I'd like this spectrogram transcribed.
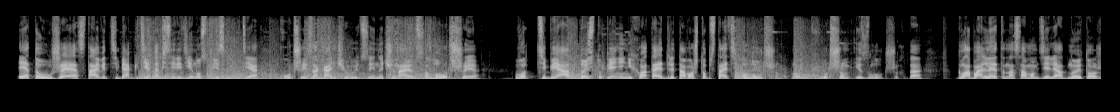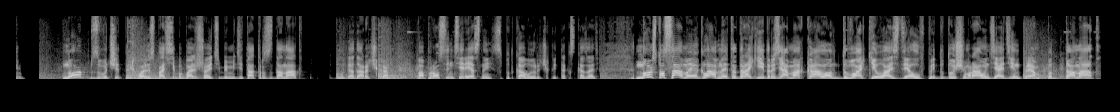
это уже ставит тебя где-то в середину списка, где худшие заканчиваются и начинаются лучшие, вот тебе одной ступени не хватает для того, чтобы стать лучшим. Ну, худшим из лучших, да. Глобально это на самом деле одно и то же. Но звучит прикольно. Спасибо большое тебе, медитатор, за донат. Благодарочка. Вопрос интересный, с подковырочкой, так сказать. Но что самое главное, это, дорогие друзья, Макалон 2 килла сделал в предыдущем раунде один прям под донат.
